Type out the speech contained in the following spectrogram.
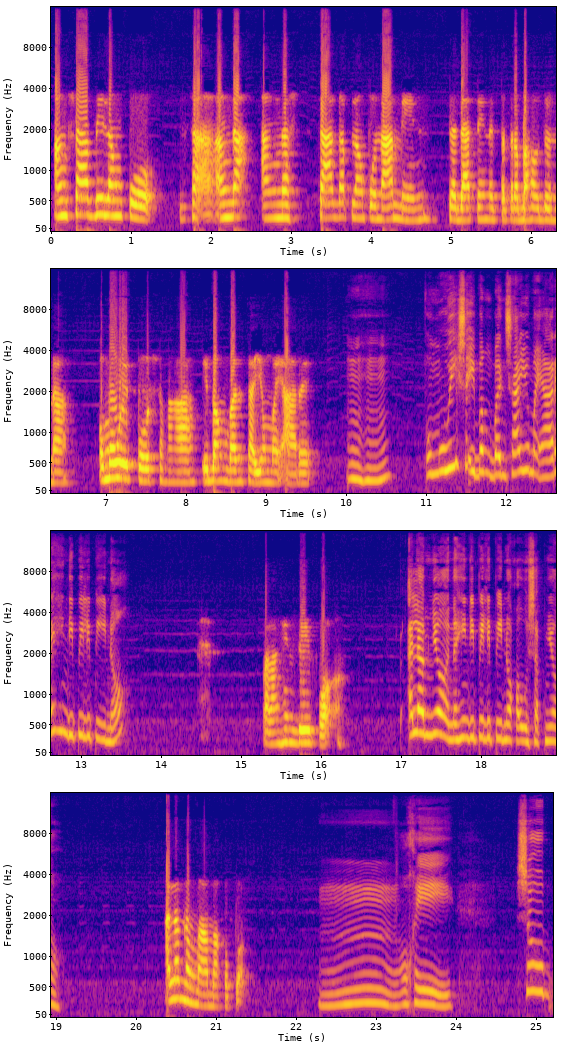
ang sabi lang po, sa, ang, na, ang nasagap lang po namin sa dating nagtatrabaho doon na umuwi po sa ibang bansa yung may-ari. Mhm. Umuwi sa ibang bansa yung may-ari, hindi Pilipino? Parang hindi po. Alam nyo na hindi Pilipino kausap nyo. Alam ng mama ko po. Hmm, okay. So,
